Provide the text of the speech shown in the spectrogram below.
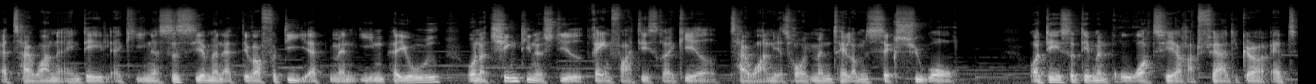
at Taiwan er en del af Kina, så siger man, at det var fordi, at man i en periode under Qing-dynastiet rent faktisk regerede Taiwan. Jeg tror, man taler om 6-7 år. Og det er så det, man bruger til at retfærdiggøre, at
